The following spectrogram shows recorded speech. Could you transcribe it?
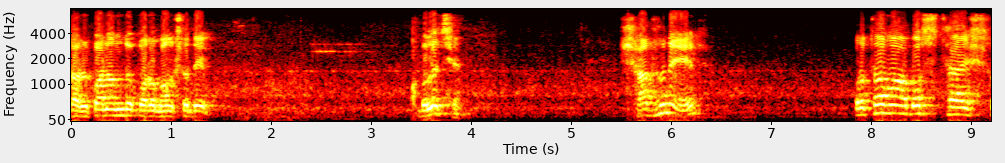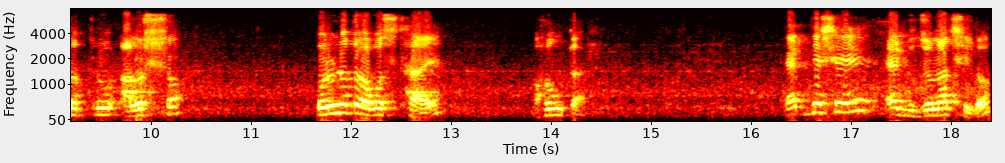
স্বরূপানন্দ পরমহংসদেব বলেছেন, সাধনের প্রথম অবস্থায় শত্রু আলস্য পরিণত অবস্থায় অহংকার। এক দেশে এক জোলা ছিল।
